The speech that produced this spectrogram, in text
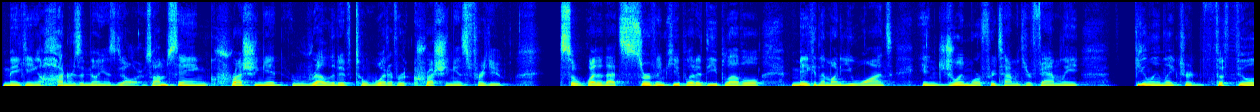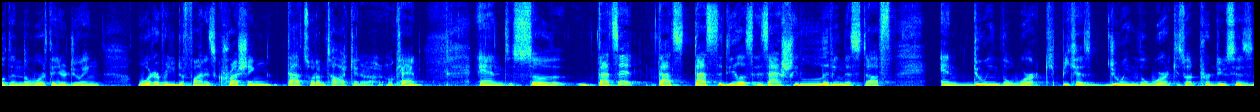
making hundreds of millions of dollars. I'm saying crushing it relative to whatever crushing is for you. So, whether that's serving people at a deep level, making the money you want, enjoying more free time with your family, feeling like you're fulfilled in the work that you're doing, whatever you define as crushing, that's what I'm talking about. Okay. And so that's it. That's that's the deal is, is actually living this stuff and doing the work because doing the work is what produces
